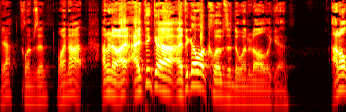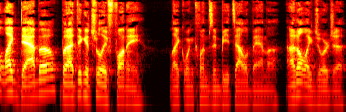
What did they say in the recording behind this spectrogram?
Yeah, Clemson. Why not? I don't know. I, I think uh, I think I want Clemson to win it all again. I don't like Dabo, but I think it's really funny, like when Clemson beats Alabama, and I don't like Georgia.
